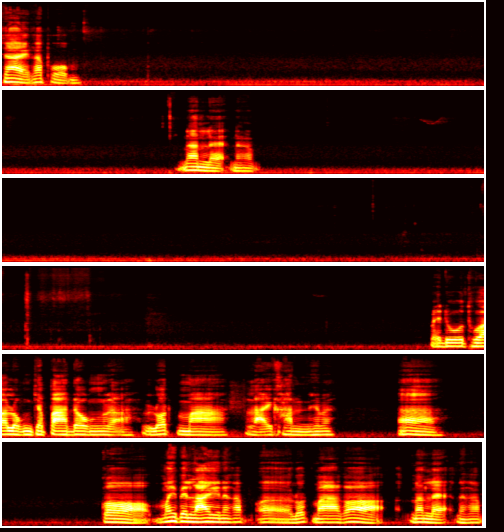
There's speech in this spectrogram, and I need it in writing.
ใช่ครับผม นั่นแหละนะครับ ไปดูทัวร์ลงจะปาดงเหรอรถมาหลายคันใช่ไหมอ่าก็ไม่เป็นไรนะครับเออรถมาก็นั่นแหละนะครับ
